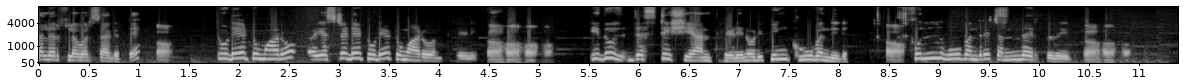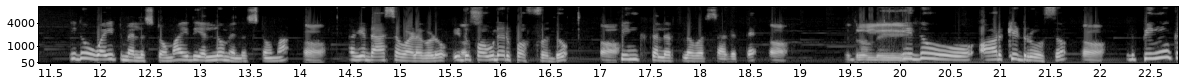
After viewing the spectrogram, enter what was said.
colour flowers ಆಗುತ್ತೆ. Today tomorrow yesterday today tomorrow ಅಂತ ಹೇಳಿ. ಇದು ಜಸ್ಟಿಶಿಯಾ ಅಂತ ಹೇಳಿ. ನೋಡಿ ಪಿಂಕ್ ಹೂ ಬಂದಿದೆ. ಫುಲ್ ಹೂ ಬಂದ್ರೆ ಚಂದ ಇರ್ತದೆ ಇದು. ಇದು ವೈಟ್ ಮೆಲಸ್ಟೋಮಾ ಇದು ಯೆಲ್ಲೋ ಮೆಲಸ್ಟೋಮಾ. ಹಾಗೆ ದಾಸವಾಳಗಳು. ಇದು ಪೌಡರ್ ಪಫ್ ಅದು ಪಿಂಕ್ ಕಲರ್ ಫ್ಲವರ್ಸ್ ಆಗುತ್ತೆ. ಇದರಲ್ಲಿ ಇದು ಆರ್ಕಿಡ್ ರೋಸ್. ಇದು ಪಿಂಕ್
